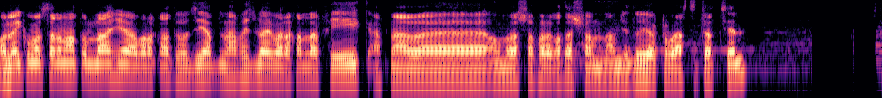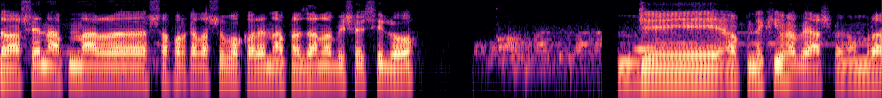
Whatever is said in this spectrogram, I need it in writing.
ওয়ালাইকুম আসসালাম রহমতুল্লাহ আবরাকাত জি আব্দুল হাফিজ ভাই, বারাকাল্লাহ ফিক। আপনার উমরা সফরের কথা শুনলাম যে দুই অক্টোবর আসতে চাচ্ছেন। তো আসেন, আপনার সফর খেলা শুভ করেন। আপনার জানার বিষয় ছিল যে আপনি কীভাবে আসবেন? উমরা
